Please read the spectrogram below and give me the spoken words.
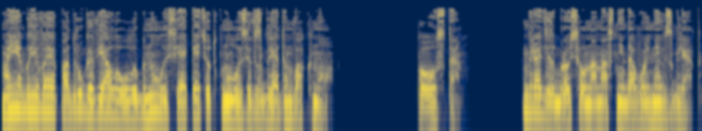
Моя боевая подруга вяло улыбнулась и опять уткнулась взглядом в окно. Пусто. Градис бросил на нас недовольный взгляд.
